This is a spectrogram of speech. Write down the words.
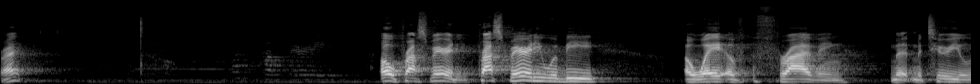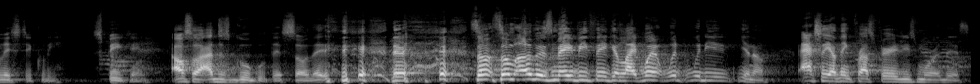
Right? What's prosperity? Oh, prosperity. Prosperity would be a way of thriving materialistically oh, speaking. Also, I just Googled this, so they, some, some others may be thinking, like, what, what, what do you, you know? Actually, I think prosperity is more of this.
